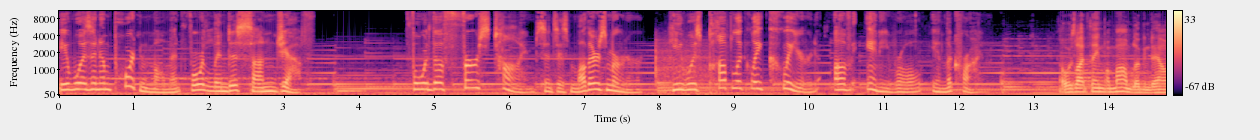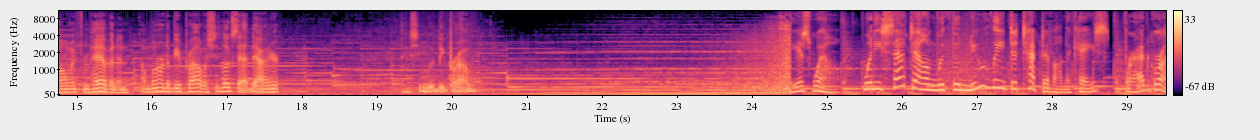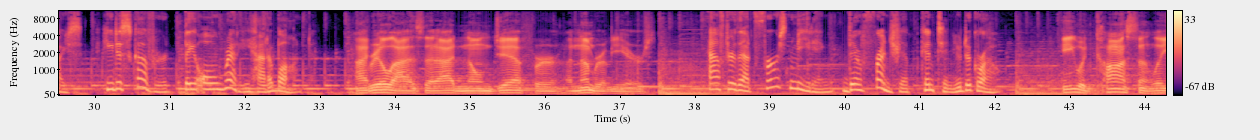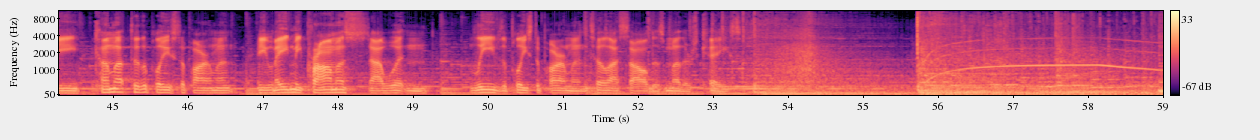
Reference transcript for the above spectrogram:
it was an important moment for Linda's son, Jeff. For the first time since his mother's murder, he was publicly cleared of any role in the crime. I always like to think my mom looking down on me from heaven, and I want her to be proud of what she looks at down here. I think she would be proud. As well, when he sat down with the new lead detective on the case, Brad Grice, he discovered they already had a bond. I realized that I'd known Jeff for a number of years. After that first meeting, their friendship continued to grow. He would constantly come up to the police department. He made me promise I wouldn't leave the police department until I solved his mother's case.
